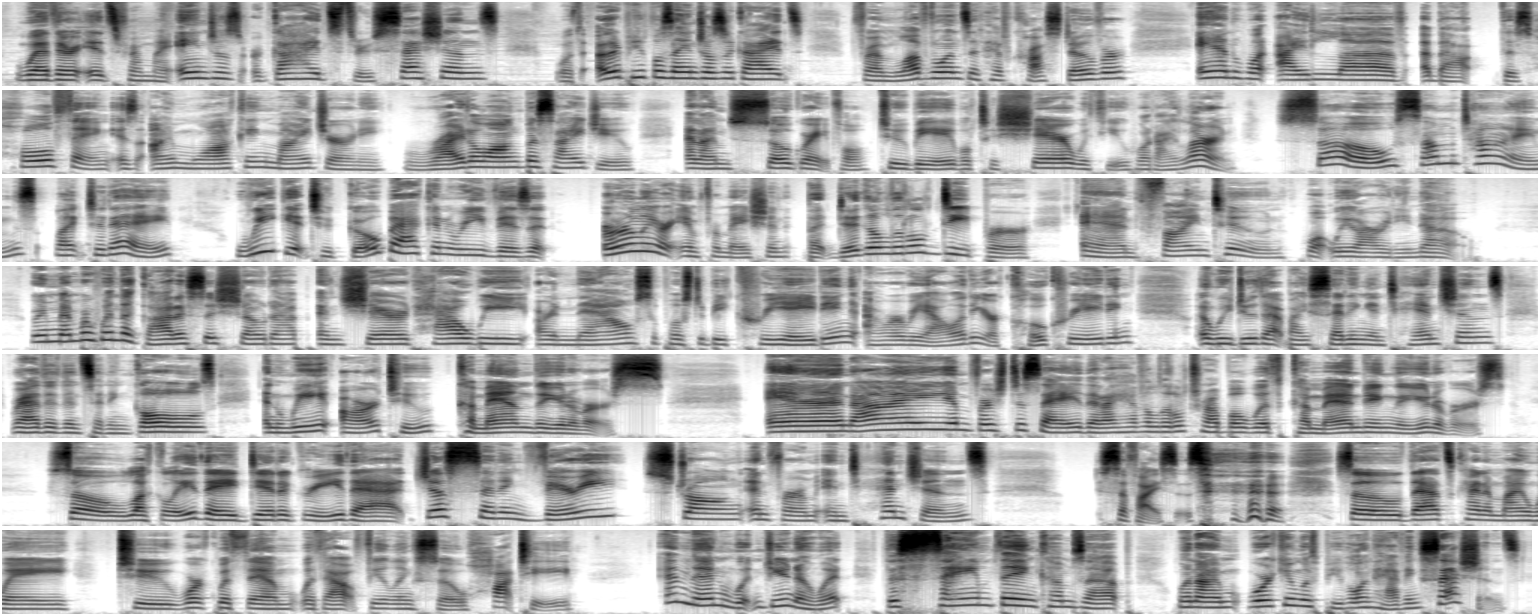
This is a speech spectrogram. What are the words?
whether it's from my angels or guides through sessions with other people's angels or guides, from loved ones that have crossed over. And what I love about this whole thing is I'm walking my journey right along beside you, and I'm so grateful to be able to share with you what I learn. So sometimes, like today, we get to go back and revisit earlier information, but dig a little deeper and fine tune what we already know. Remember when the goddesses showed up and shared how we are now supposed to be creating our reality or co creating? And we do that by setting intentions rather than setting goals. And we are to command the universe. And I am first to say that I have a little trouble with commanding the universe. So, luckily, they did agree that just setting very strong and firm intentions suffices. so, that's kind of my way to work with them without feeling so haughty. And then, wouldn't you know it, the same thing comes up when I'm working with people and having sessions.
